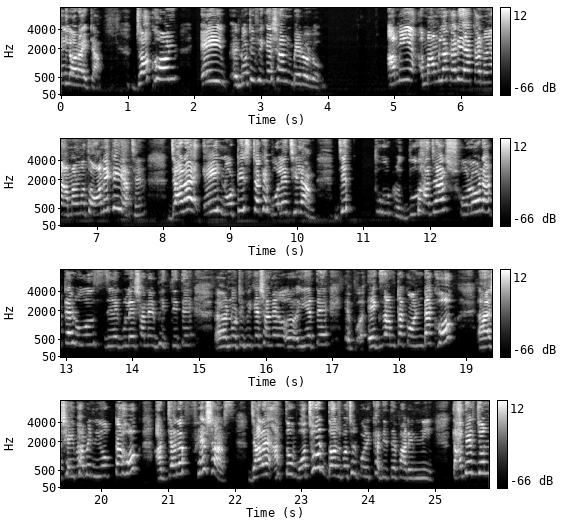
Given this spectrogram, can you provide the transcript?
এই লড়াইটা। যখন এই নোটিফিকেশন বেরোলো, আমি মামলাকারী একা নয় আমার মতো অনেকেই আছেন, যারা এই নোটিশটাকে বলেছিলাম যে দু হাজার ষোলোর একটা রুলস রেগুলেশনের ভিত্তিতে নোটিফিকেশনের ইয়েতে এক্সামটা কন্ডাক্ট হোক সেইভাবে নিয়োগটা হোক। আর যারা ফ্রেশার্স যারা এত বছর, দশ বছর পরীক্ষা দিতে পারেননি, তাদের জন্য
